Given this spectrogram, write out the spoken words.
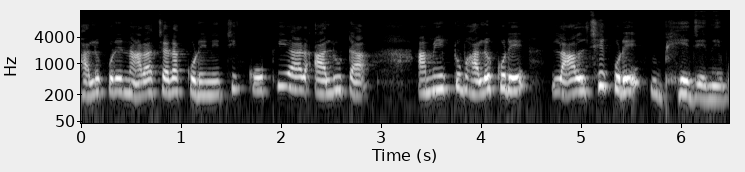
ভালো করে নাড়াচাড়া করে নিচ্ছি। কপি আর আলুটা আমি একটু ভালো করে লালচে করে ভেজে নেব।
